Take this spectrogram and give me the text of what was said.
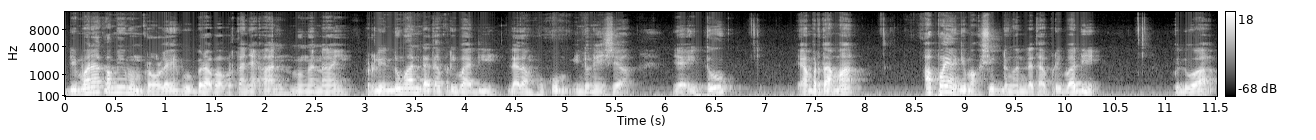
di mana kami memperoleh beberapa pertanyaan mengenai perlindungan data pribadi dalam hukum Indonesia, yaitu yang pertama, apa yang dimaksud dengan data pribadi? Kedua,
